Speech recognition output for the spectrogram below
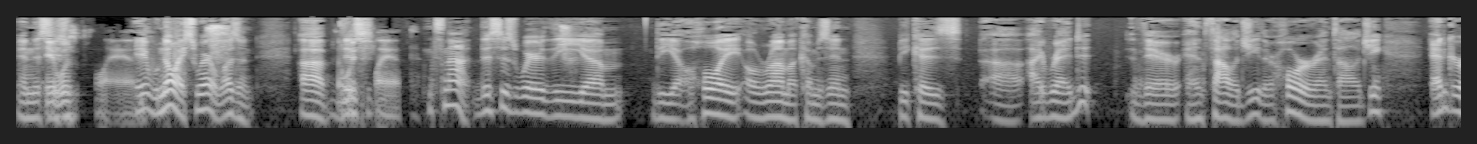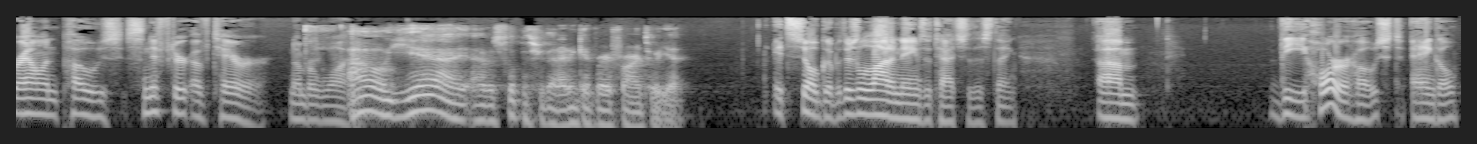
and this it is, was planned. It, no, I swear it wasn't. Uh, it this, was planned. It's not. This is where the um, the Ahoy Orama comes in because uh, I read their anthology, their horror anthology, Edgar Allan Poe's Snifter of Terror, number one. Oh yeah, I, I was flipping through that. I didn't get very far into it yet. It's so good, but there's a lot of names attached to this thing. Um, the horror host angle,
